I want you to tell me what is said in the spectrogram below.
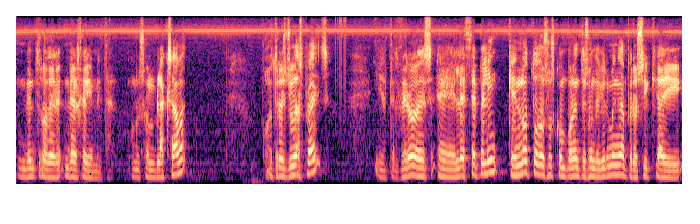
dentro de- del heavy metal. Uno son Black Sabbath, otro es Judas Priest y el tercero es eh, Led Zeppelin, que no todos sus componentes son de Birmingham, pero sí que hay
